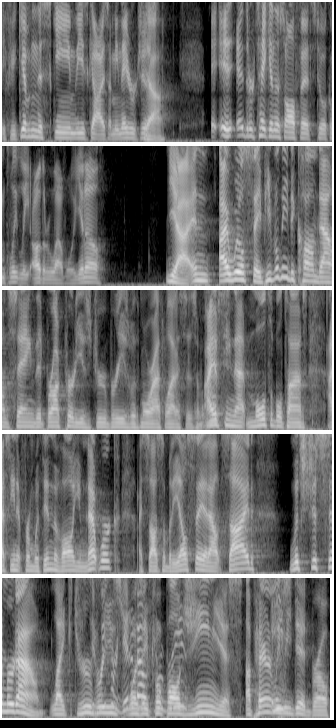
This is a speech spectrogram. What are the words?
if you give them the scheme, these guys, I mean, they are just. Yeah. It, it, they're taking this offense to a completely other level, you know? Yeah, and I will say people need to calm down saying that Brock Purdy is Drew Brees with more athleticism. What? I have seen that multiple times. I've seen it from within the Volume Network. I saw somebody else say it outside. Let's just simmer down. Like Drew did Brees was a football genius. Apparently He's... we did, bro.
